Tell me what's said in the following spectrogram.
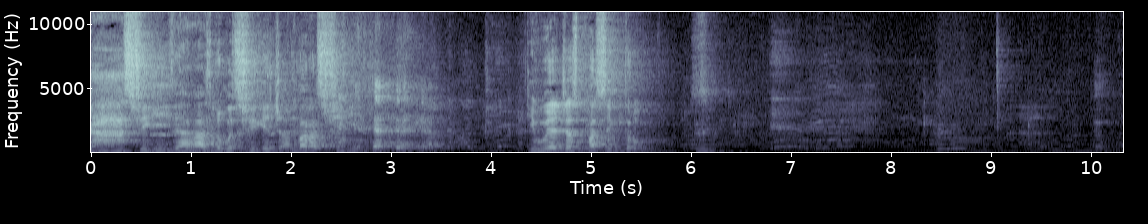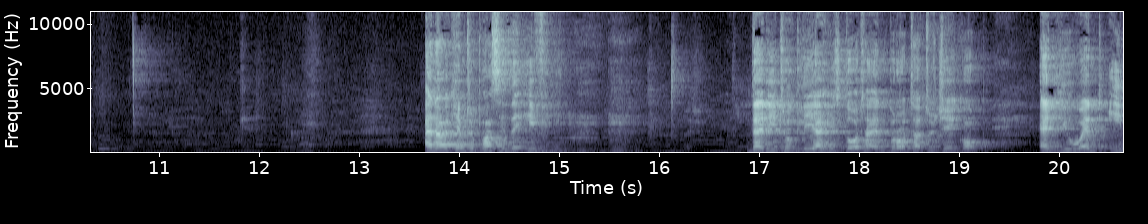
Ah, sifikile angazi nokuthi sifike njani mara sifikile we are just passing through And now it came to pass in the evening that he took Leah his daughter and brought her to Jacob, and he went in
